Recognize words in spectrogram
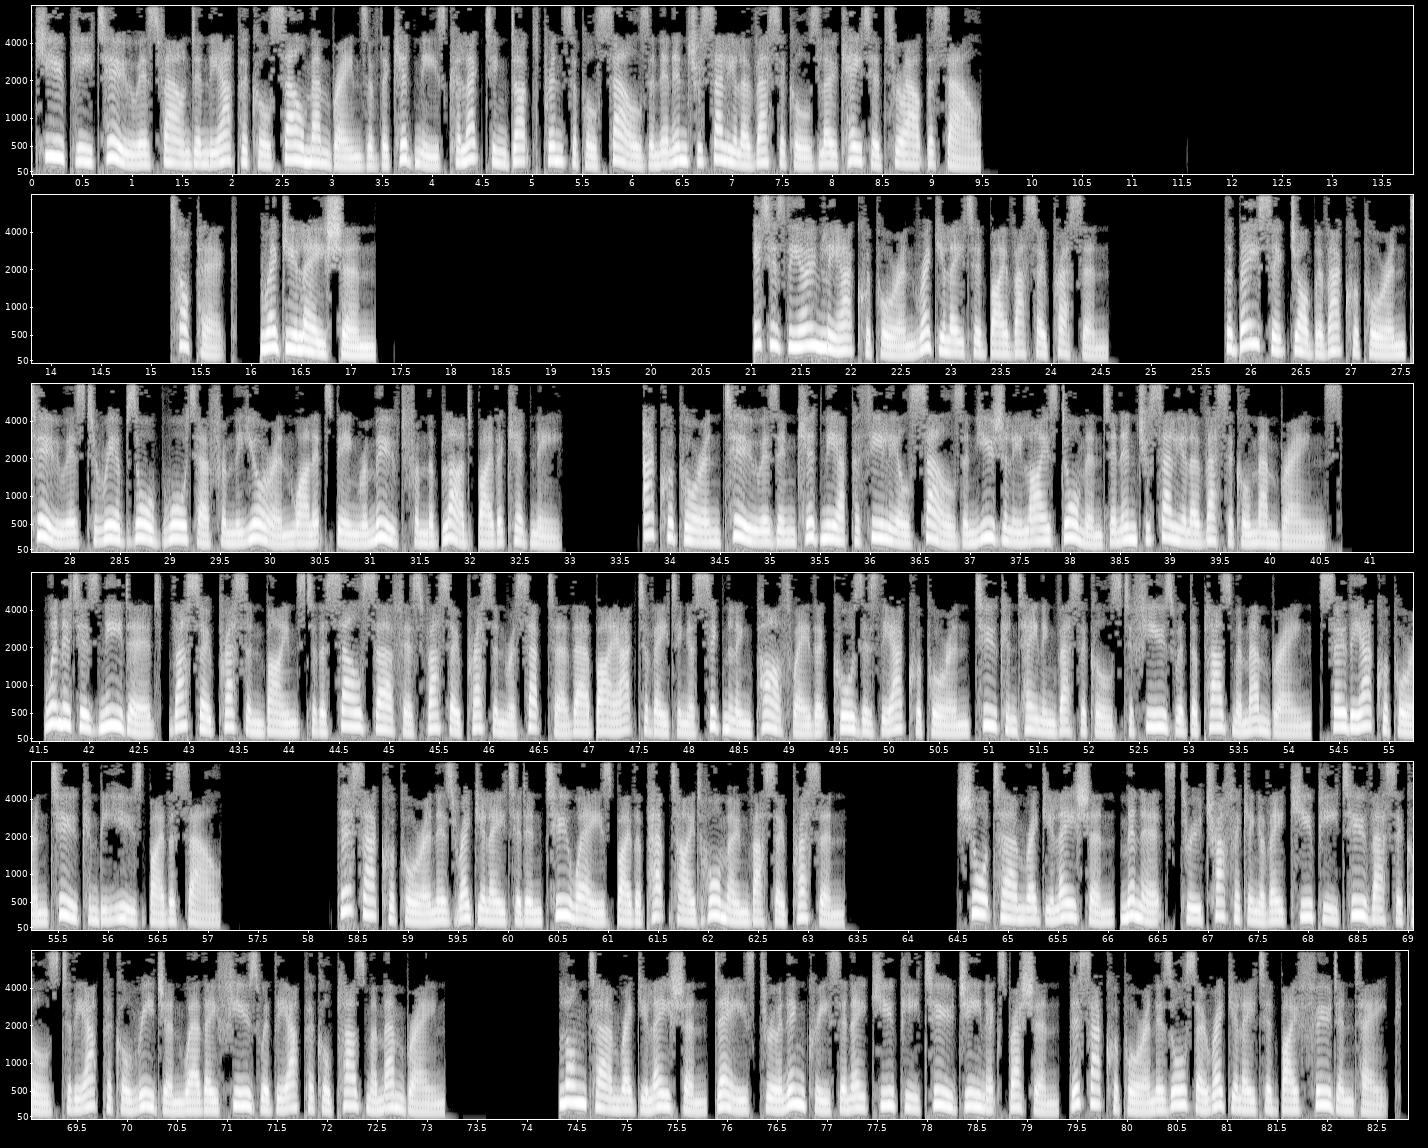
AQP2 is found in the apical cell membranes of the kidneys collecting duct principal cells and in intracellular vesicles located throughout the cell. Regulation It is the only aquaporin regulated by vasopressin. The basic job of aquaporin 2 is to reabsorb water from the urine while it's being removed from the blood by the kidney. Aquaporin 2 is in kidney epithelial cells and usually lies dormant in intracellular vesicle membranes. When it is needed, vasopressin binds to the cell surface vasopressin receptor thereby activating a signaling pathway that causes the aquaporin 2 containing vesicles to fuse with the plasma membrane, so the aquaporin 2 can be used by the cell. This aquaporin is regulated in two ways by the peptide hormone vasopressin, Short-term regulation minutes through trafficking of AQP2 vesicles to the apical region where they fuse with the apical plasma membrane. Long-term regulation days through an increase in AQP2 gene expression. This aquaporin is also regulated by food intake.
